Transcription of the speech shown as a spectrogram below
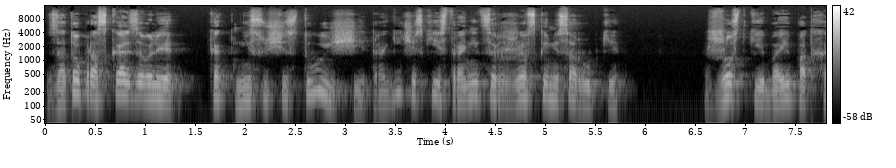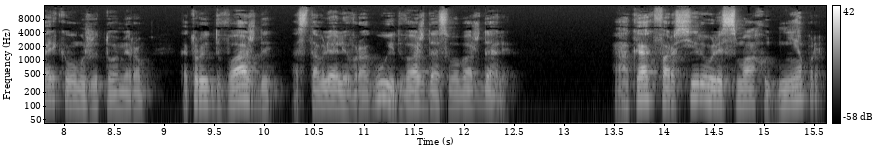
Зато проскальзывали как несуществующие трагические страницы Ржевской мясорубки, жесткие бои под Харьковом и Житомиром, которые дважды оставляли врагу и дважды освобождали. А как форсировали смаху Днепр?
